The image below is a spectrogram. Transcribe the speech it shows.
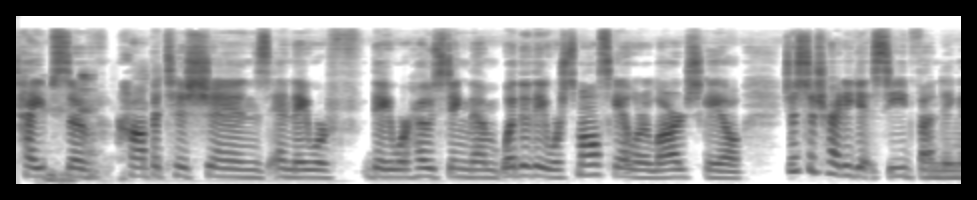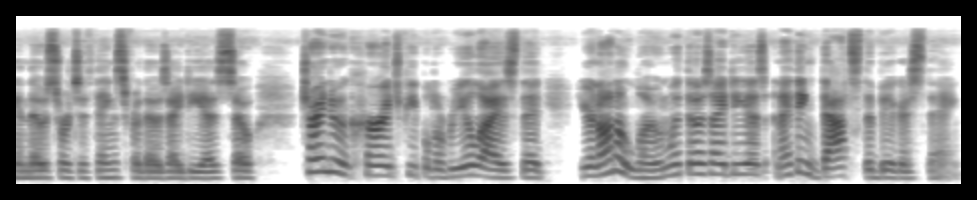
types mm-hmm. of competitions and they were they were hosting them whether they were small scale or large scale just to try to get seed funding and those sorts of things for those ideas. So trying to encourage people to realize that you're not alone with those ideas and i think that's the biggest thing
